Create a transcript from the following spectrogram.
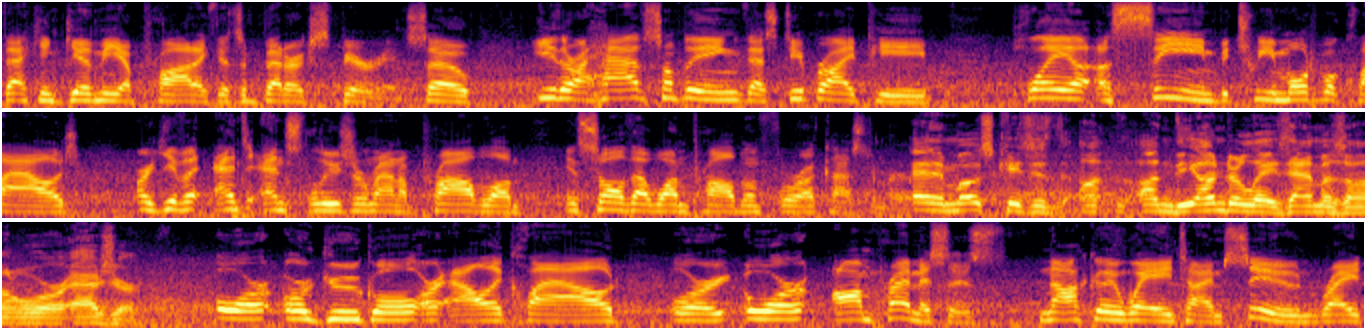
that can give me a product that's a better experience? So either I have something that's deeper IP, play a, a seam between multiple clouds, or give an end-to-end solution around a problem and solve that one problem for a customer. And in most cases, on, on the underlays Amazon or Azure. Or, or Google or Ali Cloud or, or on-premises, not going away anytime soon, right?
